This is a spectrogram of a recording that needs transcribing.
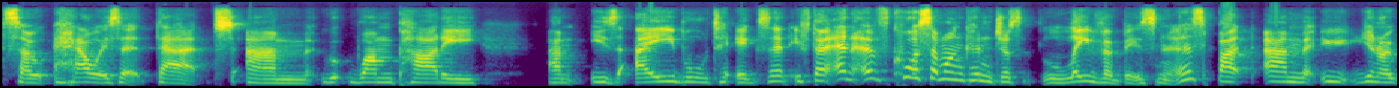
So how is it that um, one party um, is able to exit if they and of course someone can just leave a business but um, you, you, know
